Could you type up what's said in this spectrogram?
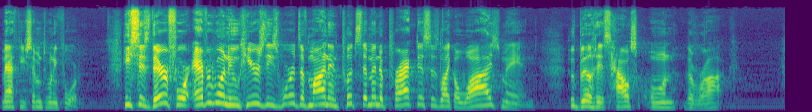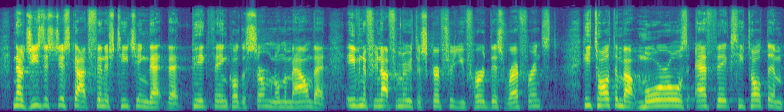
Matthew 7 24. He says, Therefore, everyone who hears these words of mine and puts them into practice is like a wise man who built his house on the rock. Now, Jesus just got finished teaching that, that big thing called the Sermon on the Mount, that even if you're not familiar with the scripture, you've heard this referenced. He taught them about morals, ethics. He taught them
